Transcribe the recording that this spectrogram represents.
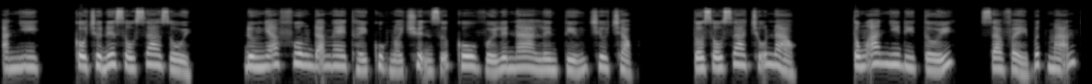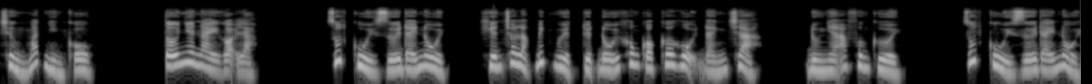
An Nhi, cậu trở nên xấu xa rồi. Đường Nhã Phương đã nghe thấy cuộc nói chuyện giữa cô với Lena lên tiếng trêu chọc. Tớ xấu xa chỗ nào? Tống An Nhi đi tới, ra vẻ bất mãn chừng mắt nhìn cô. Tớ như này gọi là rút củi dưới đáy nồi, khiến cho Lạc Bích Nguyệt tuyệt đối không có cơ hội đánh trả. Đường Nhã Phương cười. Rút củi dưới đáy nồi.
